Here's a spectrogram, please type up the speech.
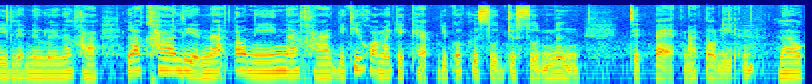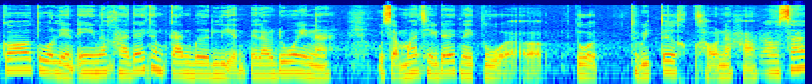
อีกเหรียญหนึ่งเลยนะคะ ราคาเหรียญณตอนนี้นะคะอยู่ที่ Coin Market Cap อยู่ก็คือ 0.01 78 นะต่อเหรียญ แล้วก็ตัวเหรียญเองนะคะ ได้ทำการเบิร์นเหรียญไปแล้วด้วยนะคุณสามารถเช็คได้ในตัวตัวทวิตเตอร์ของเขานะคะ เราทราบ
